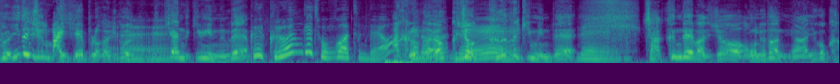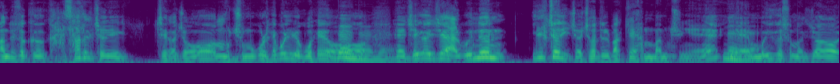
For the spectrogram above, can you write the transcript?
뭐 이런 식으로 막 이렇게 불러가지고 네. 느끼한 느낌이 있는데 그 그런 게 좋은 것 같은데요? 아 그런가요? 그죠? 네. 그런 느낌인데 네. 자, 근데 말이죠. 오늘은 야, 이곡 가운데서 그 가사를 저희 제가 좀 주목을 해보려고 해요. 네네네. 예, 제가 이제 알고 있는 1절이죠. 저들밖에 한밤중에. 예, 네네. 뭐 이것은 말이죠.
